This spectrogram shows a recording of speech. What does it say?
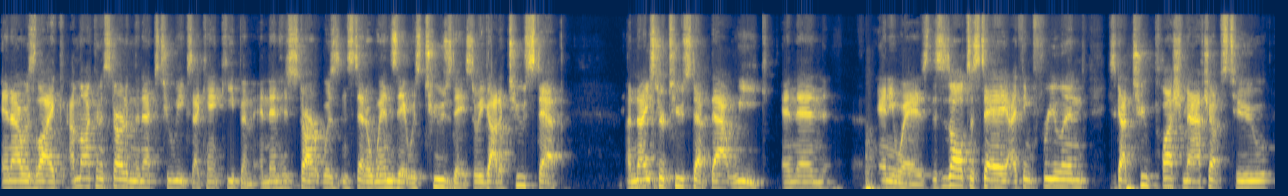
And I was like, I'm not going to start him the next two weeks. I can't keep him. And then his start was instead of Wednesday, it was Tuesday. So he got a two step a nicer two step that week. And then, anyways, this is all to say, I think Freeland, he's got two plush matchups too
